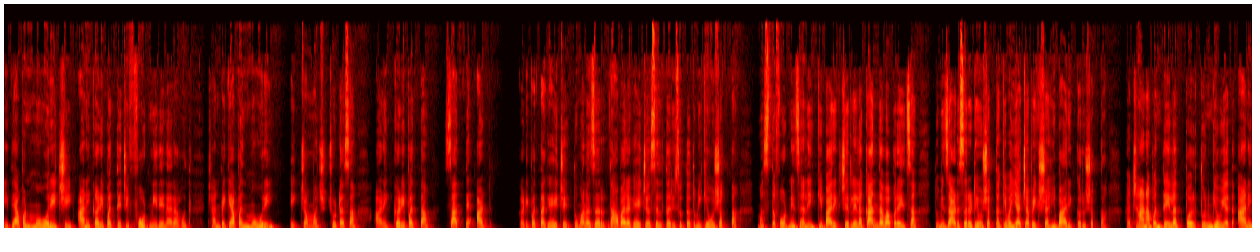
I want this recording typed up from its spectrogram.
इथे आपण मोहरीची आणि कढीपत्त्याची फोडणी देणार आहोत. छानपैकी आपण मोहरी एक चम्मच छोटासा आणि कढीपत्ता सात ते आठ कढीपत्ता घ्यायचे. तुम्हाला जर दहा बारा घ्यायचे असेल तरीसुद्धा तुम्ही घेऊ शकता. मस्त फोडणी झाली की बारीक चिरलेला कांदा वापरायचा. तुम्ही जाडसर ठेवू शकता किंवा याच्यापेक्षाही बारीक करू शकता. हा छान आपण तेलात परतून घेऊयात आणि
